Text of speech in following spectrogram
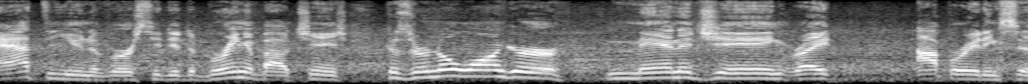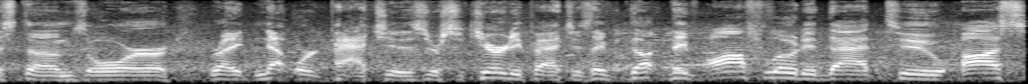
at the university to bring about change, because they're no longer managing, right, operating systems or right network patches or security patches. They've, done, they've offloaded that to us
